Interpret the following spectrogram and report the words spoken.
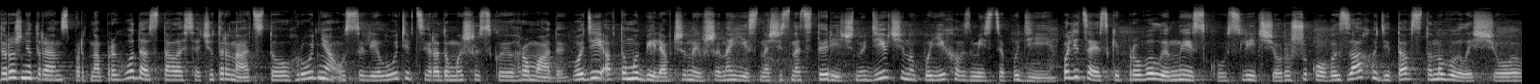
Дорожньо-транспортна пригода сталася 14 грудня у селі Лутівці Радомишльської громади. Водій автомобіля, вчинивши наїзд на 16-річну дівчину, поїхав з місця події. Поліцейські провели низку слідчо-розшукових заходів та встановили, що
